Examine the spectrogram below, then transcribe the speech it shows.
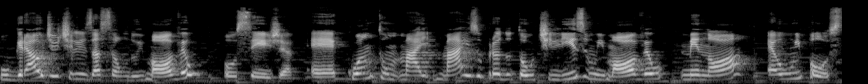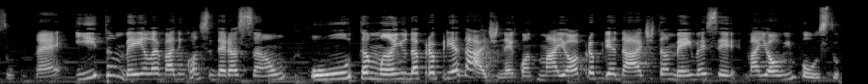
o grau de utilização do imóvel, ou seja, é quanto mais, mais o produtor utiliza um imóvel, menor é o imposto né? E também é levado em consideração o tamanho da propriedade, né? Quanto maior a propriedade, também vai ser maior o imposto.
